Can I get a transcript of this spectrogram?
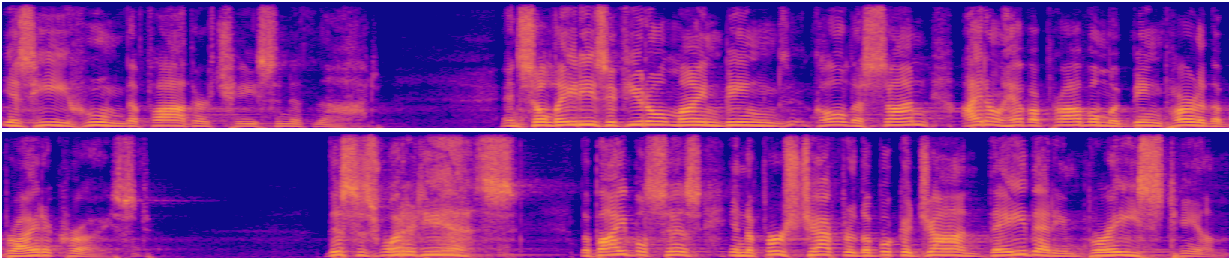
is he whom the Father chasteneth not? And so, ladies, if you don't mind being called a son, I don't have a problem with being part of the bride of Christ. This is what it is. The Bible says in the first chapter of the book of John, they that embraced him,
